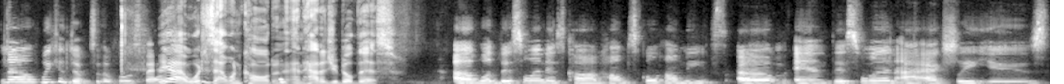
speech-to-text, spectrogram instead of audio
no, we can jump to the full stack. Yeah. What is that one called, and, and how did you build this? Uh, well, this one is called Homeschool Homies, um, and this one I actually used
